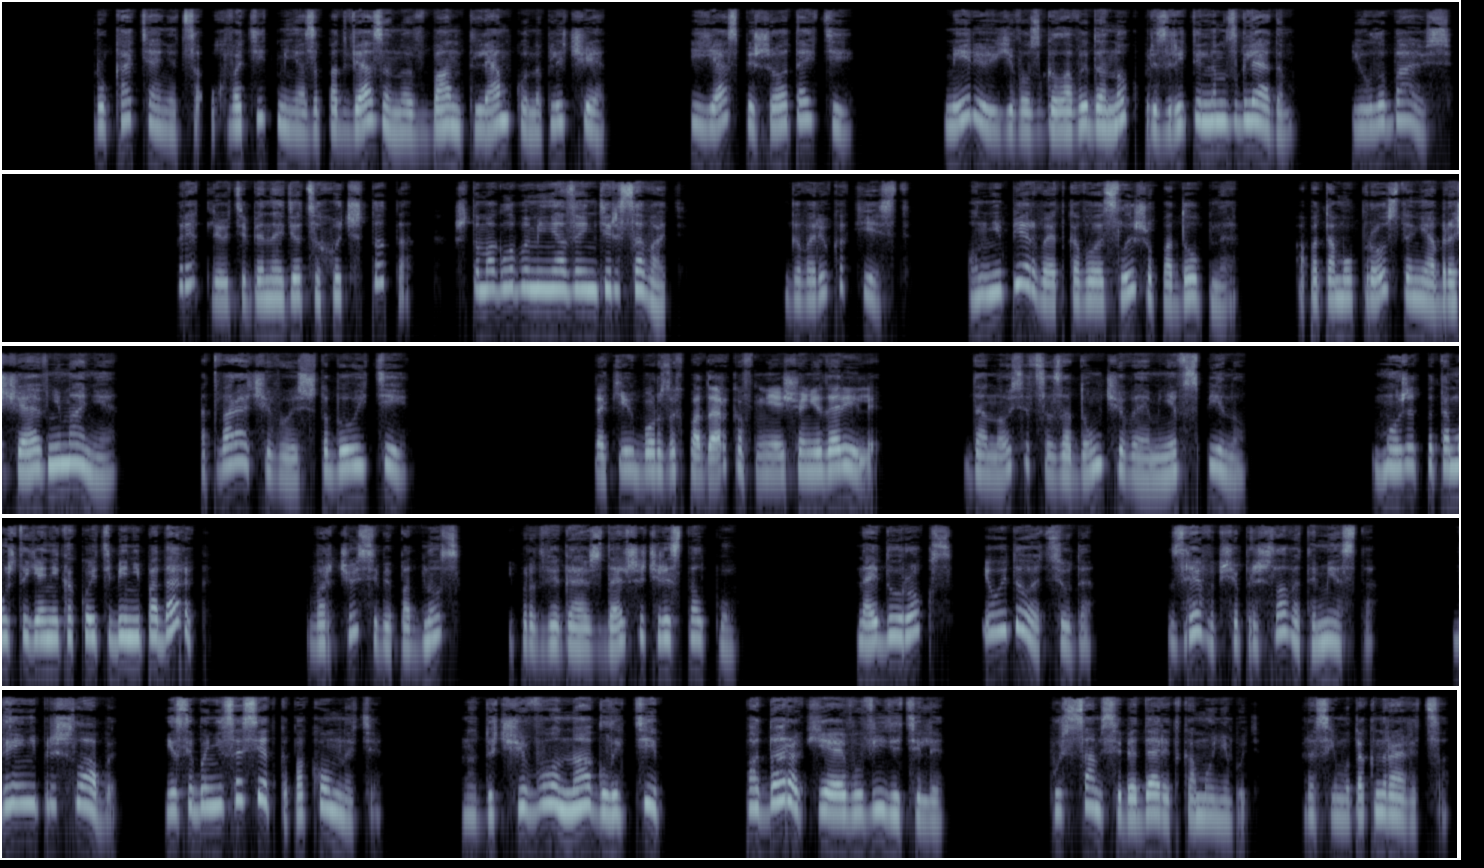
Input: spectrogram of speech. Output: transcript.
Рука тянется ухватить меня за подвязанную в бант лямку на плече. И я спешу отойти. Меряю его с головы до ног презрительным взглядом и улыбаюсь. «Вряд ли у тебя найдется хоть что-то, что могло бы меня заинтересовать». Говорю как есть. Он не первый, от кого я слышу подобное, а потому просто не обращаю внимания. Отворачиваюсь, чтобы уйти таких борзых подарков мне еще не дарили. Доносится задумчивая мне в спину. Может, потому что я никакой тебе не подарок? Ворчу себе под нос и продвигаюсь дальше через толпу. Найду Рокс и уйду отсюда. Зря вообще пришла в это место. Да и не пришла бы, если бы не соседка по комнате. Но до чего наглый тип? Подарок я его, видите ли. Пусть сам себя дарит кому-нибудь. раз ему так нравится.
